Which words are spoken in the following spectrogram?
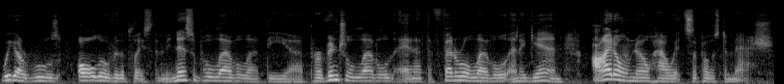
we got rules all over the place, the municipal level, at the uh, provincial level, and at the federal level. And again, I don't know how it's supposed to mesh.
